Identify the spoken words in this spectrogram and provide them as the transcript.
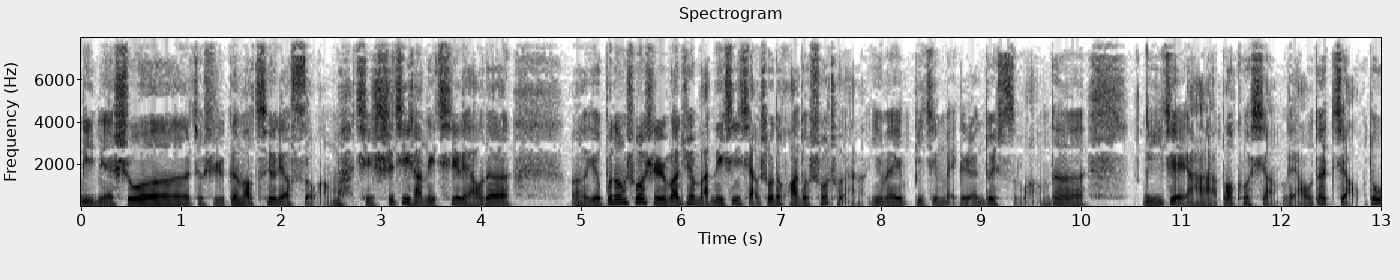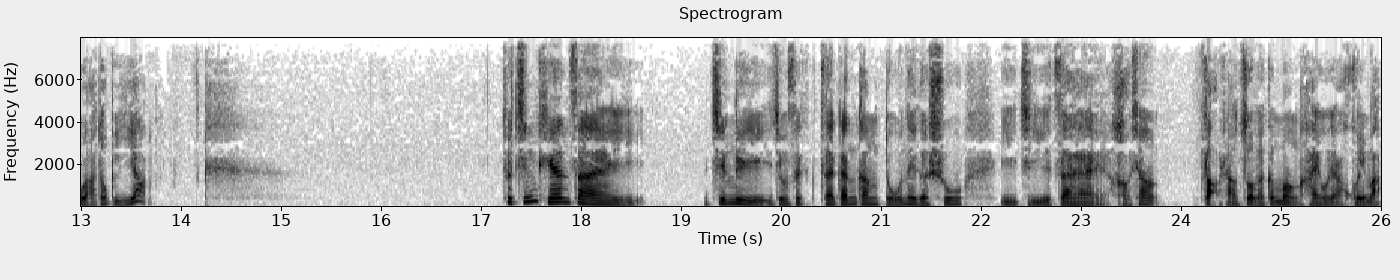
里面说就是跟老崔聊死亡嘛，其实实际上那期聊的，呃，也不能说是完全把内心想说的话都说出来了，因为毕竟每个人对死亡的理解呀，包括想聊的角度啊都不一样。就今天在经历就在在刚刚读那个书，以及在好像早上做了个梦，还有点回马，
